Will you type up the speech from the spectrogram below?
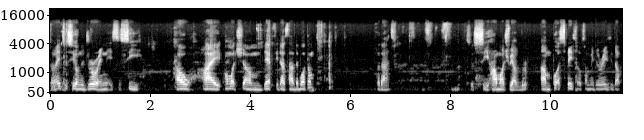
So I need to see on the drawing is to see how high, how much um, depth it has at the bottom for that. So see how much we have um, put a space or something to raise it up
